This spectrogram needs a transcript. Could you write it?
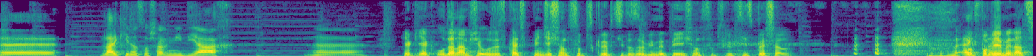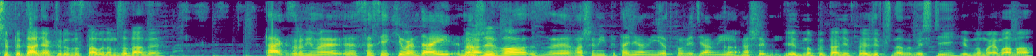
E, lajki na social mediach. E, Jak, jak uda nam się uzyskać 50 subskrypcji, to zrobimy 50 subskrypcji special. Odpowiemy na trzy pytania, które zostały nam zadane. Tak, zrobimy e, sesję QA na Tak. żywo z waszymi pytaniami i odpowiedziami Tak. naszymi. Jedno pytanie twoja dziewczyna wymyśli, jedno moja mama.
